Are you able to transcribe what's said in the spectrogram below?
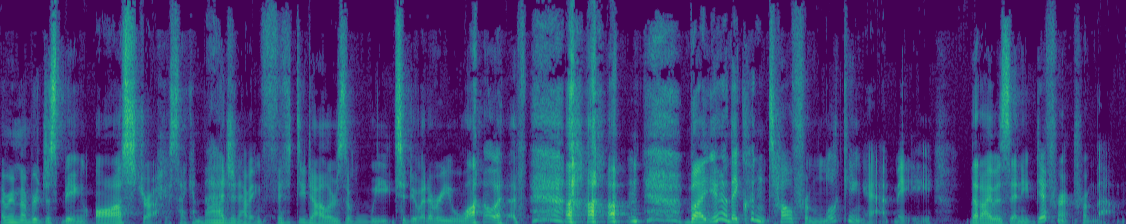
I remember just being awestruck. It's like, imagine having $50 a week to do whatever you want with. um, but, you know, they couldn't tell from looking at me that I was any different from them.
